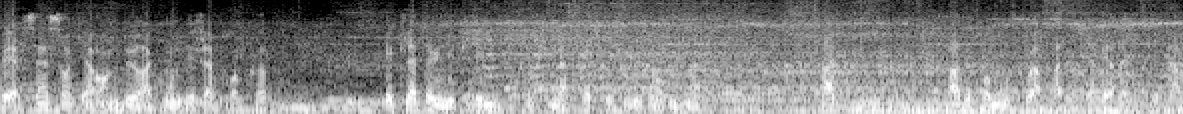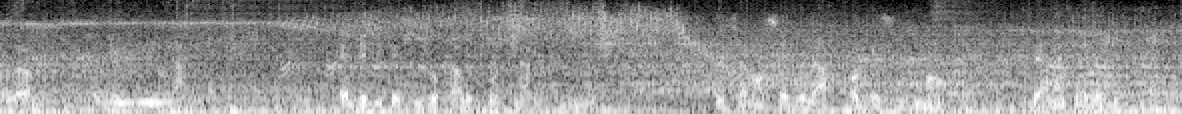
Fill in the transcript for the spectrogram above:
Vers 542, raconte déjà Procope, éclata une épidémie qui consuma presque tous les genres humains. Pas d'île, pas de promontoire, pas de caverne habitée par l'homme, le dit Nina. Elle débutait toujours par les côtes maritimes et s'avançait de là progressivement vers l'intérieur du pays.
